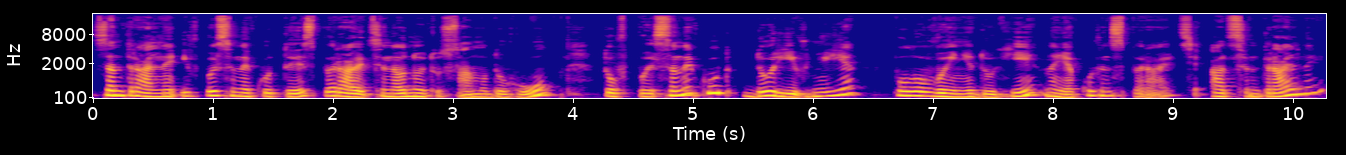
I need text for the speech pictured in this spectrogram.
центральний і вписаний кути спираються на одну і ту саму дугу, то вписаний кут дорівнює половині дуги, на яку він спирається, а центральний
